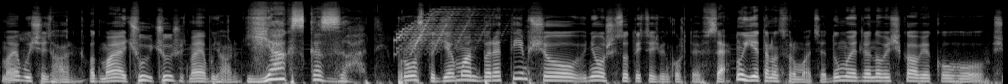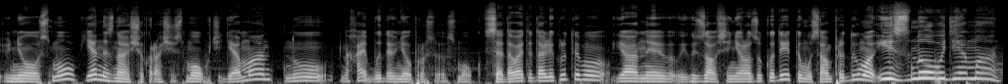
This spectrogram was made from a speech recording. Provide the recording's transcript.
має бути щось гарне. От має чую, чую, щось має бути гарне. Як сказати? Просто діамант бере тим, що в нього 600 тисяч він коштує. Все. Ну, є трансформація. Думаю, для новичка, в якого в нього смоук. Я не знаю, що краще смоук чи діамант. Ну, нехай буде в нього просто смоук. Все, давайте далі крутимо. Я не юзався ні разу коди, тому сам придумав. І знову діамант.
